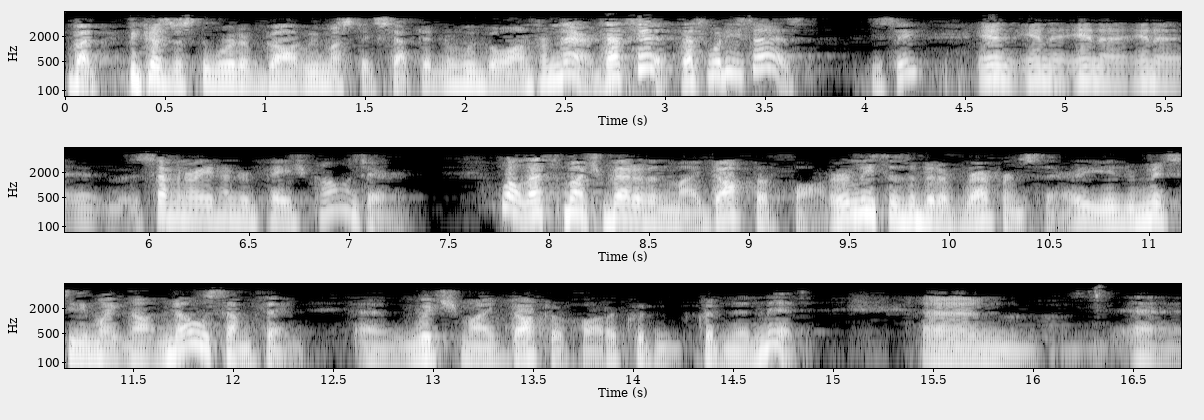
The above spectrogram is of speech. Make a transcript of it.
but because it's the Word of God, we must accept it and we'll go on from there. That's it. That's what he says. You see? In, in, a, in, a, in a seven or eight hundred page commentary. Well, that's much better than my Doktorvater, or at least there's a bit of reference there. He admits that he might not know something, uh, which my Doktorvater couldn't, couldn't admit. Um, uh,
